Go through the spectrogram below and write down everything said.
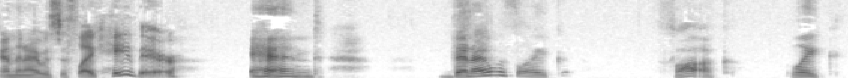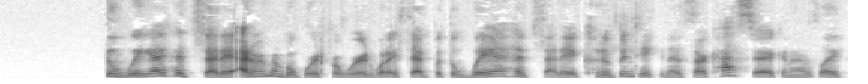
and then I was just like, hey there. And then I was like, fuck. Like, the way I had said it, I don't remember word for word what I said, but the way I had said it could have been taken as sarcastic. And I was like,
